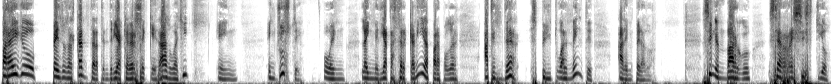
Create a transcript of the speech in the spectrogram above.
Para ello, Pedro de Alcántara tendría que haberse quedado allí, en, en Juste, o en la inmediata cercanía para poder atender espiritualmente al emperador. Sin embargo, se resistió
